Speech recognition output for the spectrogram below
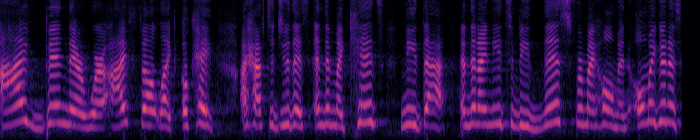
I've been there where I felt like, okay, I have to do this. And then my kids need that. And then I need to be this for my home. And oh my goodness,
